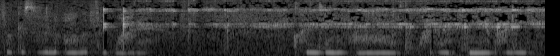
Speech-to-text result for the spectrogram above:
focus on all of the water, cleansing all of the water from your body.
